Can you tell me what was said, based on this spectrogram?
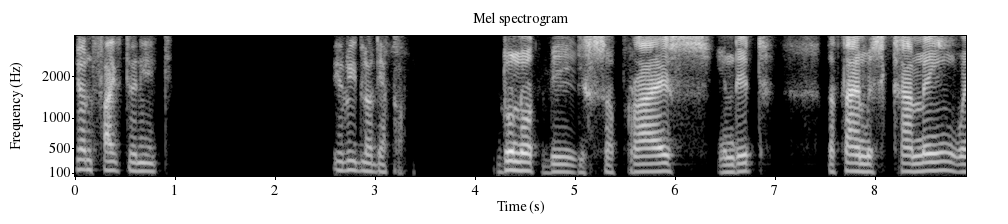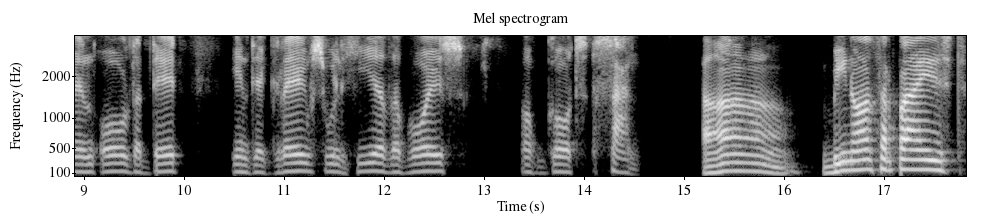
John 5 28. You read Lord Jacob. Do not be surprised. Indeed, the time is coming when all the dead in their graves will hear the voice of God's Son. Ah, be not surprised.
